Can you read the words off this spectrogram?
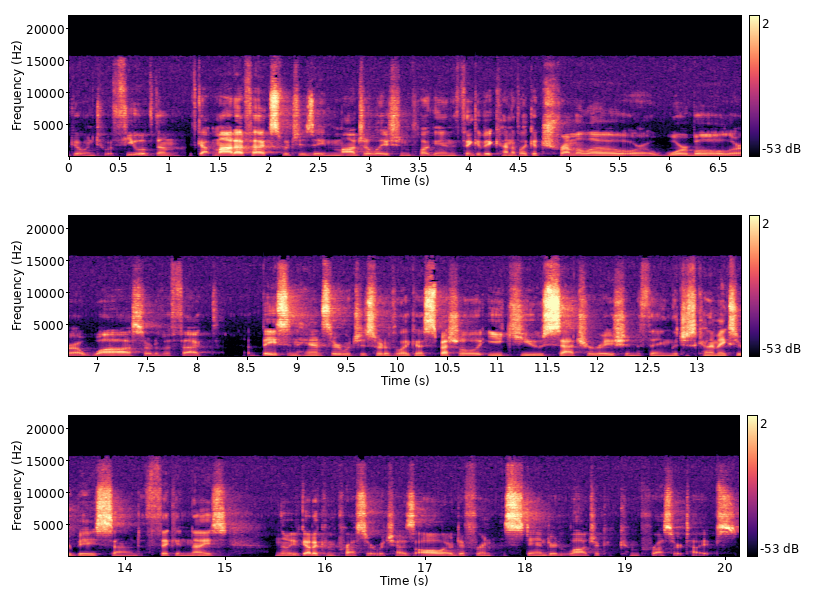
go into a few of them. We've got ModFX, which is a modulation plugin. Think of it kind of like a tremolo or a warble or a wah sort of effect. A bass enhancer, which is sort of like a special EQ saturation thing that just kind of makes your bass sound thick and nice. And then we've got a compressor, which has all our different standard logic compressor types.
